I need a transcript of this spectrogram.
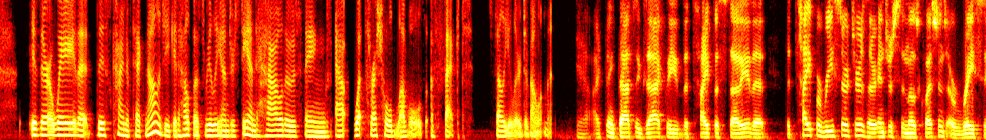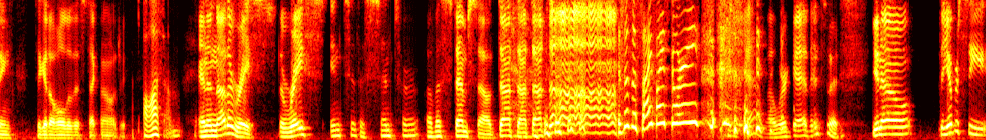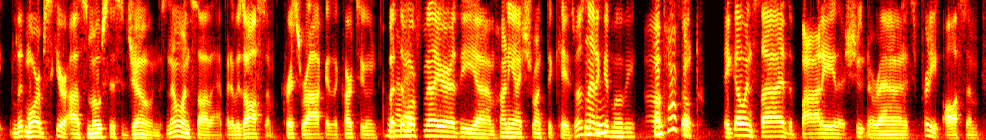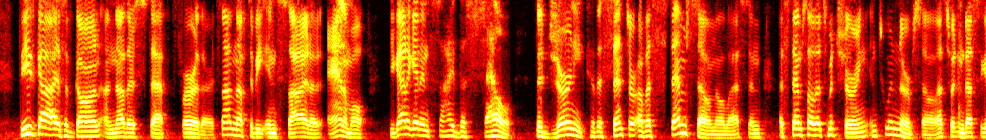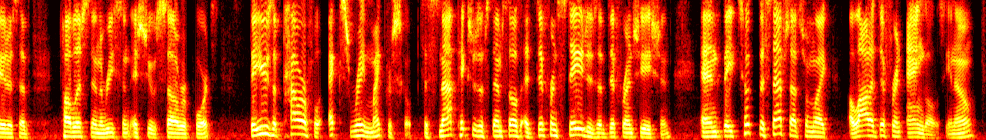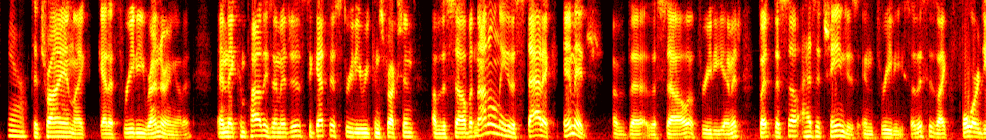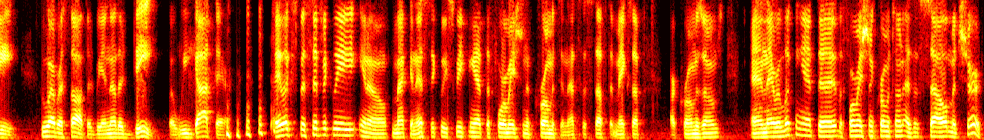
is there a way that this kind of technology could help us really understand how those things at what threshold levels affect cellular development? Yeah, I think that's exactly the type of study that the type of researchers that are interested in those questions are racing to get a hold of this technology. awesome And another race, the race into the center of a stem cell. Dun, dun, dun, dun. is this a sci-fi story yeah, well, we're getting into it. You know, do you ever see more obscure Osmosis Jones? No one saw that, but it was awesome. Chris Rock as a cartoon. But Love the it. more familiar, the um, Honey I Shrunk the Kids. Wasn't that a Mhm. good movie? Oh, Fantastic. so- they go inside the body, they're shooting around. It's pretty awesome. These guys have gone another step further. It's not enough to be inside an animal, you got to get inside the cell, the journey to the center of a stem cell, no less, and a stem cell that's maturing into a nerve cell. That's what investigators have published in a recent issue of Cell Reports. They use a powerful X ray microscope to snap pictures of stem cells at different stages of differentiation. And they took the snapshots from like a lot of different angles, you know, yeah to try and like get a 3D rendering of it. And they compile these images to get this 3D reconstruction of the cell, but not only the static image of the, the cell, a 3D image, but the cell as it changes in 3D. So this is like 4D. Whoever thought there'd be another D, but we got there. they look specifically, you know, mechanistically speaking, at the formation of chromatin. That's the stuff that makes up our chromosomes. And they were looking at the, the formation of chromatin as a cell matured.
